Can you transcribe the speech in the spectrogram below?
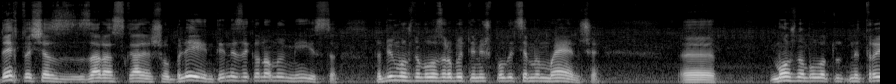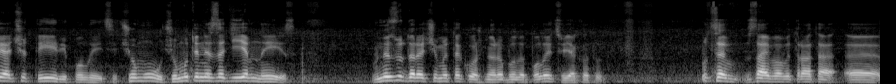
Дехто зараз скаже, що блін, ти не зекономив місце. Тобі можна було зробити між полицями менше. Е, можна було тут не 3, а 4 полиці. Чому? Чому ти не задіяв низ? Внизу, до речі, ми також не робили полицю, як отут. Ну, це зайва витрата е,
